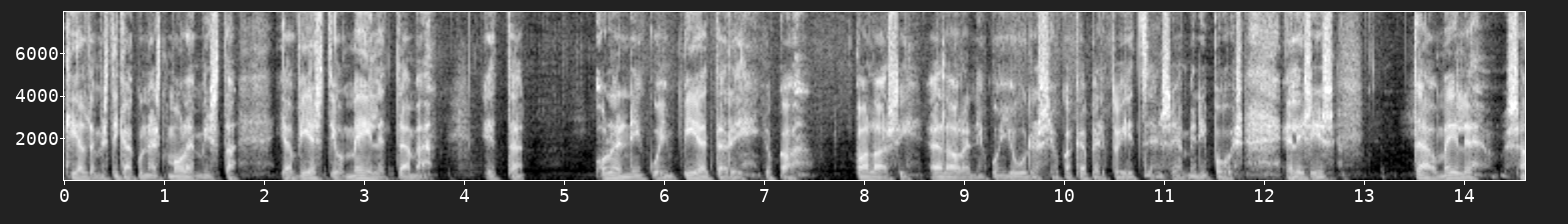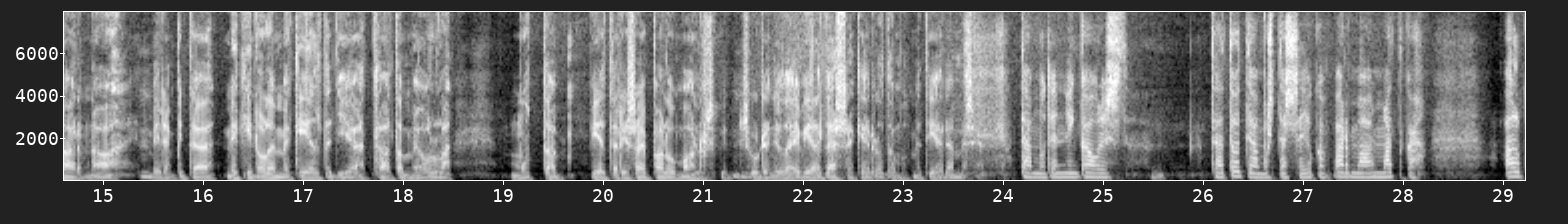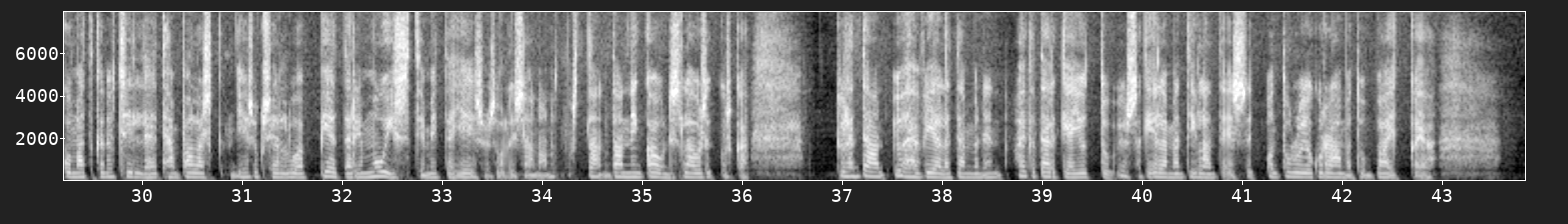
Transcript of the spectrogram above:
kieltämistä ikään kuin näistä molemmista. Ja viesti on meille tämä, että olen niin kuin Pietari, joka palasi, älä ole niin kuin Juudas, joka käpertyi itseensä ja meni pois. Eli siis tämä on meille saarnaa. Meidän pitää, mekin olemme kieltäjiä, saatamme olla, mutta Pietari sai paluun mahdollisuuden, jota ei vielä tässä kerrota, mutta me tiedämme sen. Tämä on muuten niin kaunis, tämä toteamus tässä, joka varmaan on matka, alkumatka nyt silleen, että hän palasi Jeesuksen luo. Pietari muisti, mitä Jeesus oli sanonut. Musta tämä on niin kaunis lause, koska kyllähän tämä on yhä vielä tämmöinen aika tärkeä juttu jossakin elämäntilanteessa. On tullut joku raamatun paikka ja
